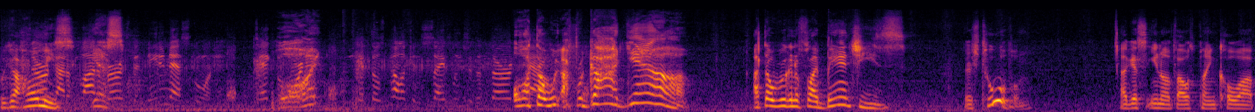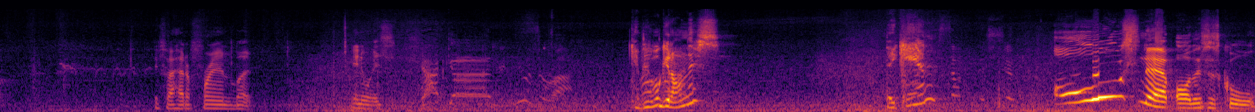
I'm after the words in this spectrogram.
We got homies. Yes. What? Oh, I thought we. I forgot. Yeah. I thought we were gonna fly banshees. There's two of them. I guess you know if I was playing co-op, if I had a friend. But, anyways. Can people get on this? They can? Oh snap! Oh, this is cool.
